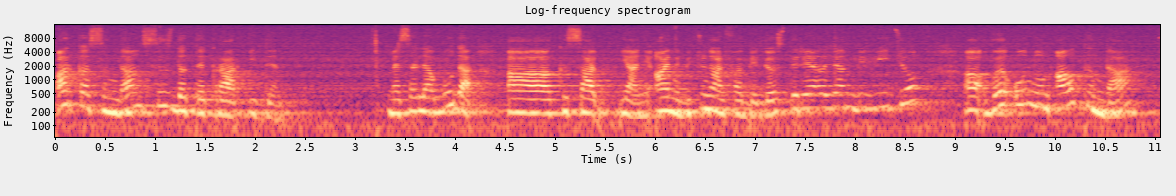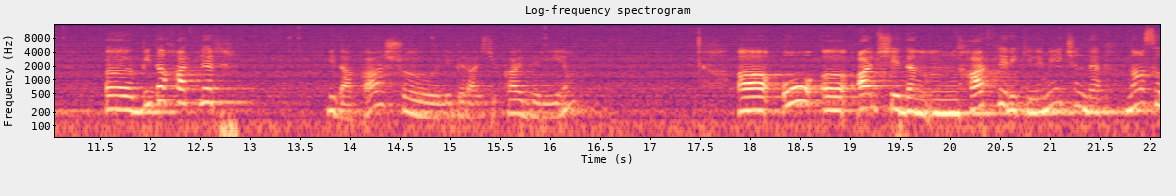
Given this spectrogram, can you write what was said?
Arkasından siz de tekrar edin. Mesela bu da aa, kısa yani aynı bütün alfabe gösterilen bir video ve onun altında e, bir de harfler bir dakika şöyle birazcık kaydırayım. O e, alf şeyden harfleri kelime içinde nasıl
